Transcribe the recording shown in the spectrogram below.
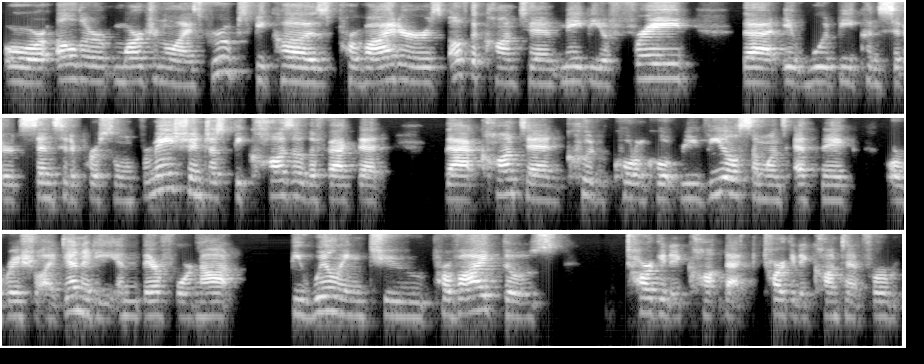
or other marginalized groups because providers of the content may be afraid that it would be considered sensitive personal information just because of the fact that that content could quote unquote reveal someone's ethnic or racial identity and therefore not be willing to provide those targeted that targeted content for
